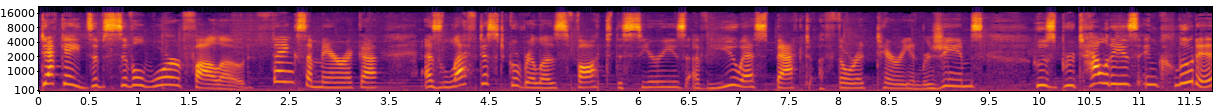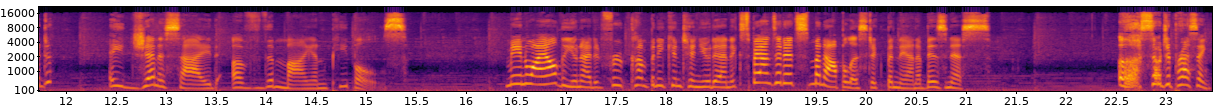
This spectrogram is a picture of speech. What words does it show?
decades of civil war followed. Thanks, America as leftist guerrillas fought the series of US backed authoritarian regimes whose brutalities included a genocide of the Mayan peoples. Meanwhile, the United Fruit Company continued and expanded its monopolistic banana business. Ugh, so depressing.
